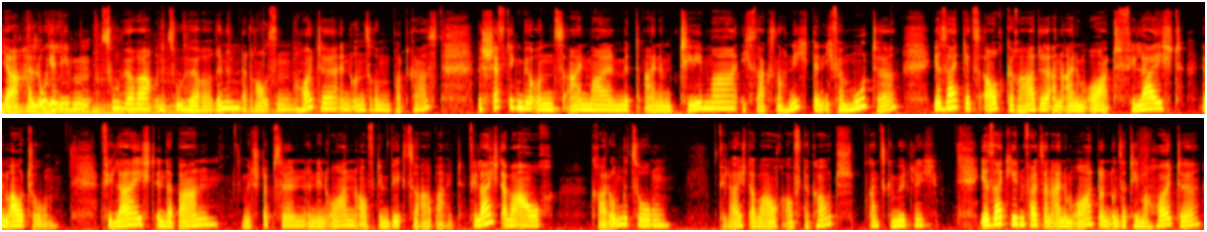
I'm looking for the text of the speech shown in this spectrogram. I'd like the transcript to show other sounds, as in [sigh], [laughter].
Ja, hallo ihr lieben Zuhörer und Zuhörerinnen da draußen. Heute in unserem Podcast beschäftigen wir uns einmal mit einem Thema. Ich sag's noch nicht, denn ich vermute, ihr seid jetzt auch gerade an einem Ort, vielleicht im Auto, vielleicht in der Bahn mit Stöpseln in den Ohren auf dem Weg zur Arbeit, vielleicht aber auch gerade umgezogen, vielleicht aber auch auf der Couch, ganz gemütlich. Ihr seid jedenfalls an einem Ort und unser Thema heute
